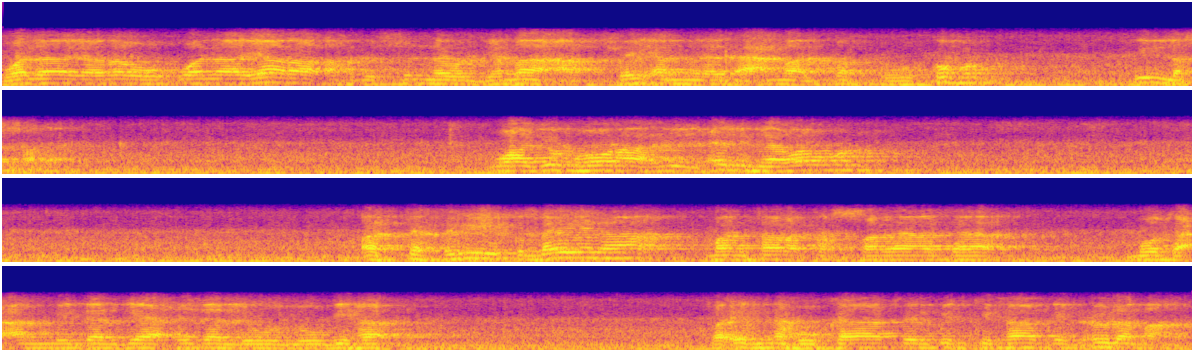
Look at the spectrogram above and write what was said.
ولا يروا ولا يرى أهل السنة والجماعة شيئا من الأعمال كفره كفر إلا الصلاة. وجمهور أهل العلم يرون التفريق بين من ترك الصلاة متعمدا جاحدا لوجوبها فإنه كافر باتفاق العلماء.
